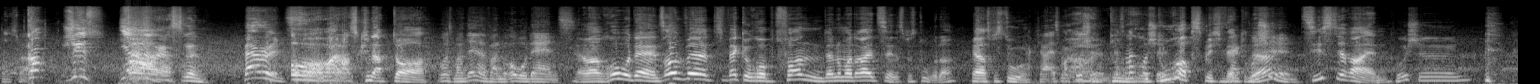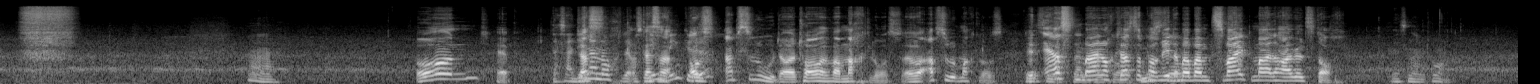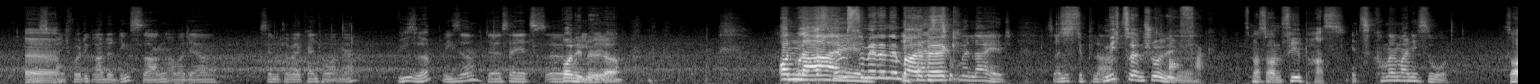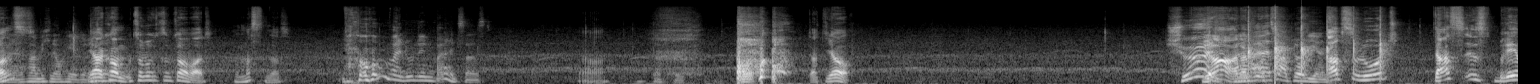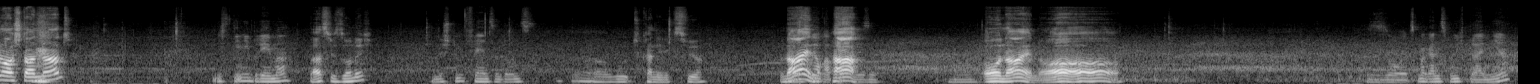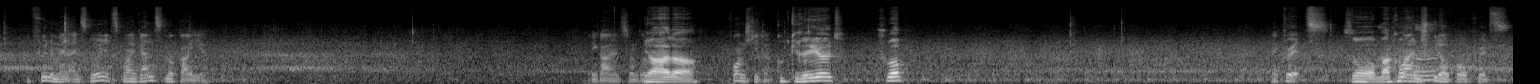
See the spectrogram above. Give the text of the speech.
Das war Komm, schieß! Ja! Oh, er ist drin. Barrett! Oh, war das knapp da. Was macht der denn für ein Robo-Dance? Er war Robodance und wird weggeruppt von der Nummer 13. Das bist du, oder? Ja, das bist du. Ja, erstmal kuscheln. Du, erstmal kuscheln. du robbst mich weg, Ja, ne? Ziehst dir rein. Kuscheln. ah, Und Hepp. Er den dann noch aus das dem Winkel... Aus, absolut, aber Torwart war machtlos. Er war absolut machtlos. Den das ersten Mal noch klasse pariert, aber beim zweiten Mal hagelt's doch. Wer ist denn da im Tor? Äh, Ich wollte gerade Dings sagen, aber der ist ja mittlerweile kein Torwart mehr. Wiese? Wiese, der ist ja jetzt äh, Bodybuilder. Oh nein! Was nimmst du mir denn den Ball ja, weg? Tut mir leid. Das war nicht geplant. Nicht zu entschuldigen. Oh fuck. Jetzt machst du auch einen Fehlpass. Jetzt kommen wir mal nicht so. Sonst? Das habe ich noch hier drin. Ja, komm, zurück zum Torwart. Warum machst du denn das? Warum? Weil du den Ball jetzt hast. Ja, Dachte ich. dachte ich auch. Schön! Ja, dann- mal, erstmal applaudieren. Absolut. Das ist Bremer Standard. Nicht gegen die Bremer. Was? Wieso nicht? Bestimmt Fans sind uns. Ja, gut, kann ich nichts für. Nein! Ha! Oh nein! Oh, oh, oh. So, jetzt mal ganz ruhig bleiben hier. Wir führen immerhin 1-0, jetzt mal ganz locker hier. Egal, jetzt so. Ja, da. Vorne steht er. Gut geregelt. Schwupp. Der Crits. So, mal Mach mal einen. Spielaufbau Crits.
